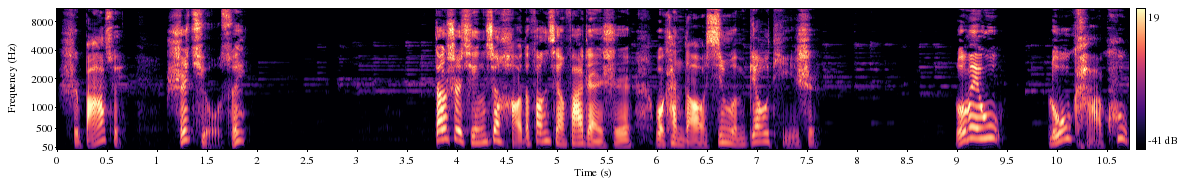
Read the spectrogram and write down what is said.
十八岁、十九岁。当事情向好的方向发展时，我看到新闻标题是：罗梅乌、卢卡库，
